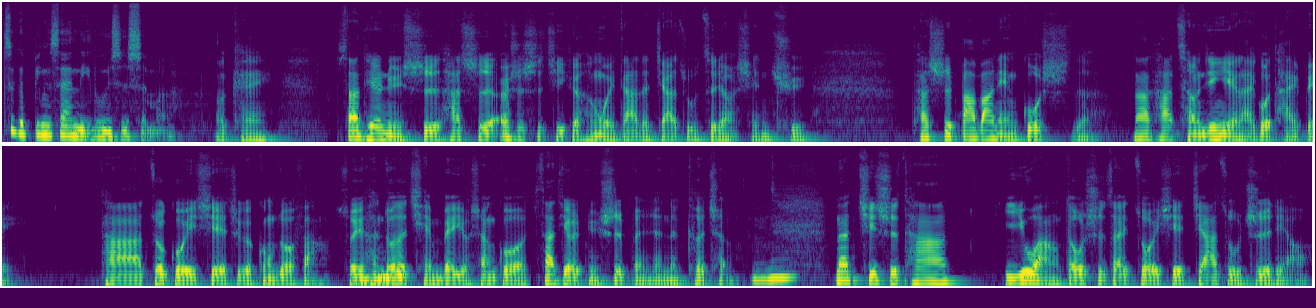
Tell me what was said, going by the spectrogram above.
这个冰山理论是什么。OK。萨提尔女士，她是二十世纪一个很伟大的家族治疗先驱。她是八八年过世的。那她曾经也来过台北，她做过一些这个工作坊，所以很多的前辈有上过萨提尔女士本人的课程。嗯，那其实她以往都是在做一些家族治疗、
